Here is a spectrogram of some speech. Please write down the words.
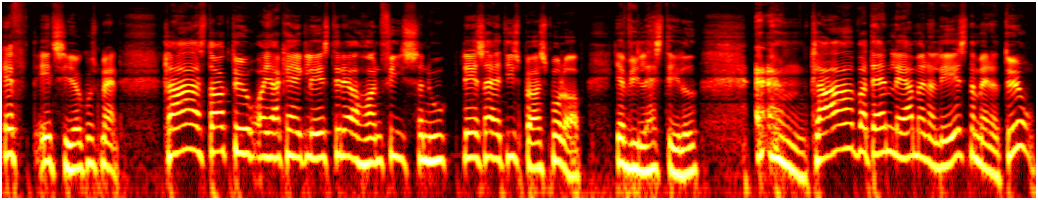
kæft, et cirkus, mand. Clara er stokdøv, og jeg kan ikke læse det der håndfis, så nu læser jeg de spørgsmål op, jeg ville have stillet. Clara, hvordan lærer man at læse, når man er døv?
